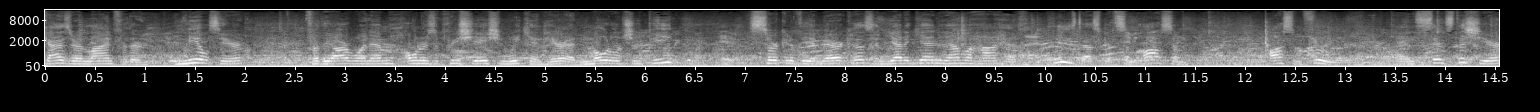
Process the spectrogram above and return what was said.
Guys are in line for their meals here for the R1M Owners Appreciation Weekend here at MotoGP, Circuit of the Americas, and yet again Yamaha has pleased us with some awesome, awesome food. And since this year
